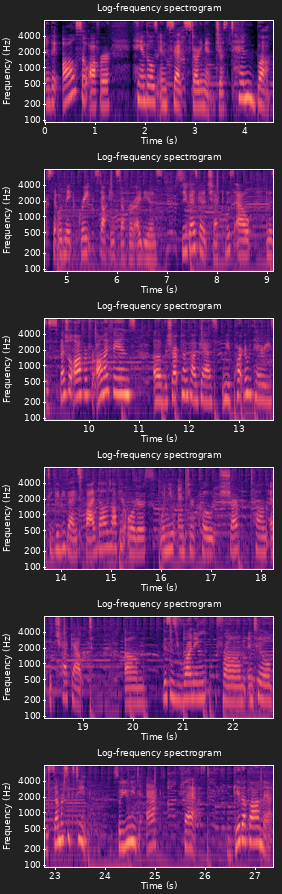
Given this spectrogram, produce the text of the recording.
And they also offer handles and sets starting at just 10 bucks that would make great stocking stuffer ideas. So you guys got to check this out. And as a special offer for all my fans of the Sharp Tongue podcast, we've partnered with Harry's to give you guys $5 off your order when you enter code Sharp Tongue at the checkout. Um, this is running from until December 16th. So you need to act fast. Get up on that.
